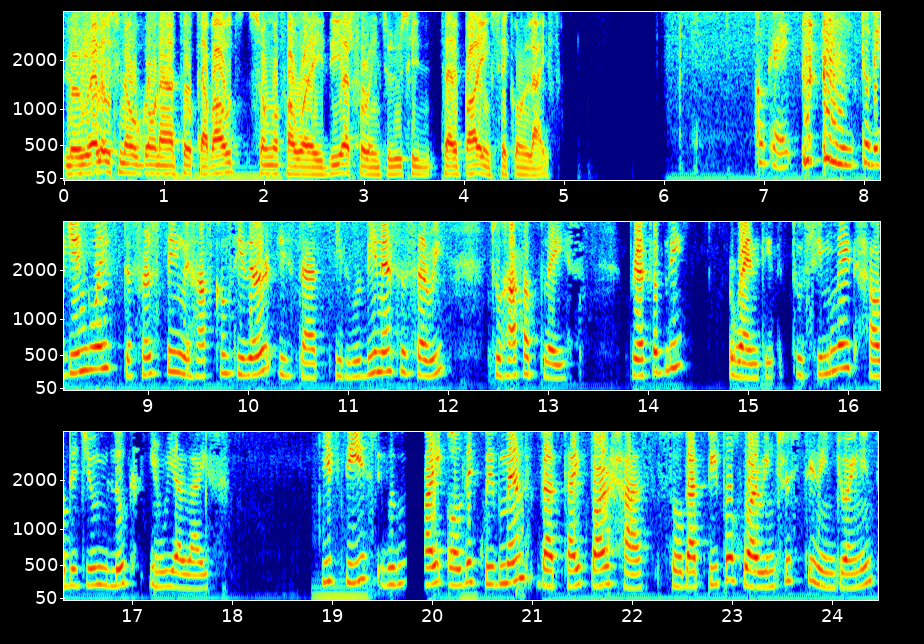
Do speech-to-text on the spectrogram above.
Loyola is now gonna talk about some of our ideas for introducing Type R in Second Life. Okay, to begin with, the first thing we have considered is that it would be necessary to have a place, preferably rented, to simulate how the gym looks in real life. If this, we will buy all the equipment that Type R has so that people who are interested in joining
